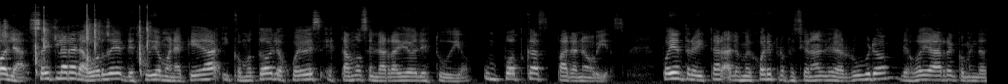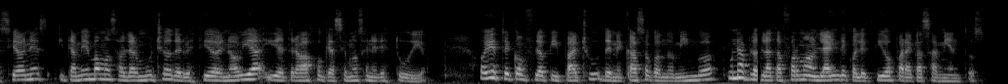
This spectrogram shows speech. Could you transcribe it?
Hola, soy Clara Laborde de Estudio Monaqueda y como todos los jueves estamos en la radio del estudio, un podcast para novias. Voy a entrevistar a los mejores profesionales del rubro, les voy a dar recomendaciones y también vamos a hablar mucho del vestido de novia y del trabajo que hacemos en el estudio. Hoy estoy con Floppy Pachu de Me Caso con Domingo, una plataforma online de colectivos para casamientos.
